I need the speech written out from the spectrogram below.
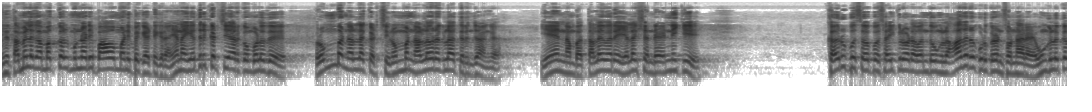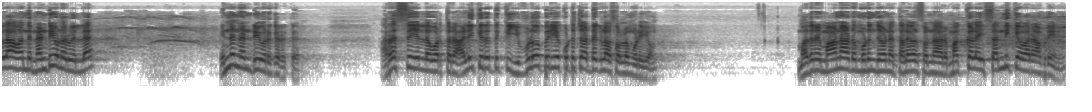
இந்த தமிழக மக்கள் முன்னாடி பாவ மன்னிப்பு கேட்டுக்கிறேன். ஏன்னா எதிர்கட்சியா இருக்கும் பொழுது ரொம்ப நல்ல கட்சி ரொம்ப நல்லவர்களா தெரிஞ்சாங்க. ஏன் நம்ம தலைவரை எலெக்ஷன் அன்னைக்கு கருப்பு சிவப்பு சைக்கிளோட வந்து உங்களுக்கு ஆதரவு கொடுக்குறேன்னு சொன்னாரு. உங்களுக்கெல்லாம் வந்து நன்றி உணர்வு இல்லை? என்ன நன்றி உனக்கு இருக்கு? அரசியல்ல ஒருத்தரை அழிக்கிறதுக்கு இவ்வளவு பெரிய குற்றச்சாட்டுகளா சொல்ல முடியும்? மதுரை மாநாடு முடிஞ்ச தலைவர் சொன்னார் மக்களை சந்திக்க வரேன் அப்படின்னு.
